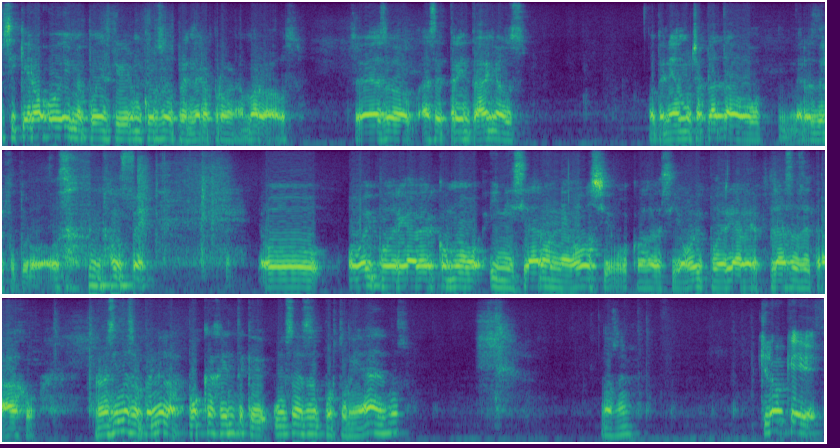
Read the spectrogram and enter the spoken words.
si quiero hoy me puedo inscribir un curso de aprender a programar, vamos. O sea, eso hace 30 años, o tenías mucha plata o eras del futuro, no sé. O hoy podría haber cómo iniciar un negocio o cosas así, hoy podría haber plazas de trabajo. Pero así me sorprende la poca gente que usa esas oportunidades, vos. No sé. Creo que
